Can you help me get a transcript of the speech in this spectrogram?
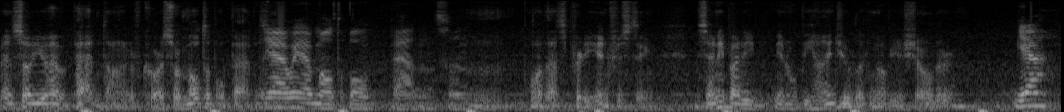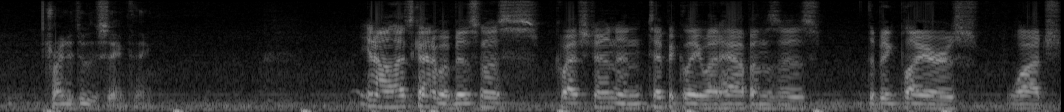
And so you have a patent on it, of course, or multiple patents. Yeah, we have multiple patents, and Well, that's pretty interesting. Is anybody, you know, behind you looking over your shoulder, yeah, trying to do the same thing? you know, that's kind of a business question, and typically what happens is the big players watch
